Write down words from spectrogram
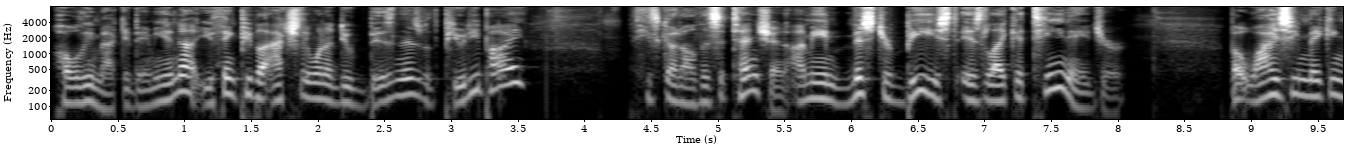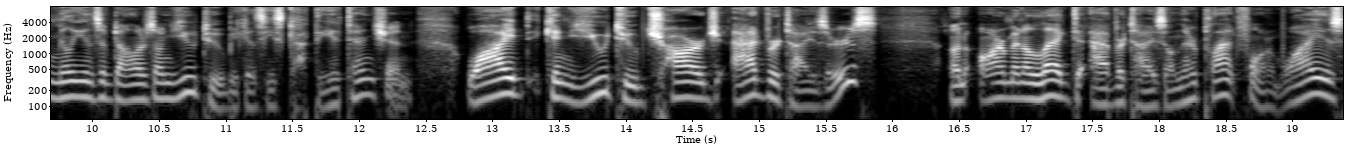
Holy macadamia nut. You think people actually want to do business with PewDiePie? He's got all this attention. I mean, Mr. Beast is like a teenager. But why is he making millions of dollars on YouTube? Because he's got the attention. Why can YouTube charge advertisers an arm and a leg to advertise on their platform? Why is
